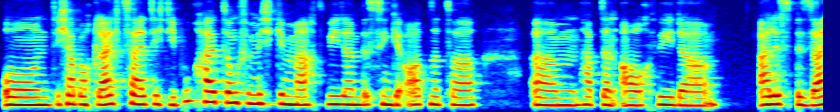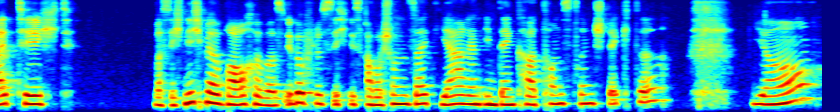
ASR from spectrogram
Und ich habe auch gleichzeitig die Buchhaltung für mich gemacht, wieder ein bisschen geordneter, ähm, habe dann auch wieder alles beseitigt, was ich nicht mehr brauche, was überflüssig ist, aber schon seit Jahren in den Kartons drin steckte. Ja.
